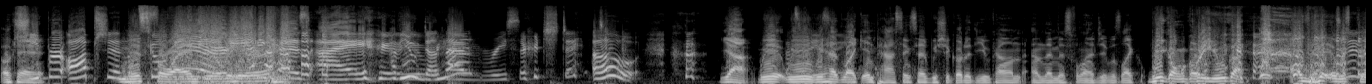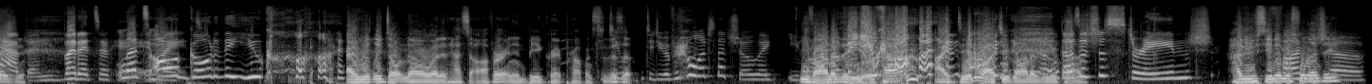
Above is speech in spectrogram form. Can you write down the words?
okay. Cheaper option. Miss Let's go Phalange there. over here. because I Have you done that? have researched it. Oh, Yeah, we we, we had like in passing said we should go to the Yukon, and then Miss Phalange was like, "We gonna go to Yukon." It It was didn't crazy. happen, but it's okay. let's It all might. go to the Yukon. I really don't know what it has to offer, and it'd be a great province to Did you, visit. did you ever watch that show like Yvon, Yvon of the, Yukon. I did watch Yvon of the Yukon. That was such a strange, Have you seen it, Miss fun Phalange? show.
